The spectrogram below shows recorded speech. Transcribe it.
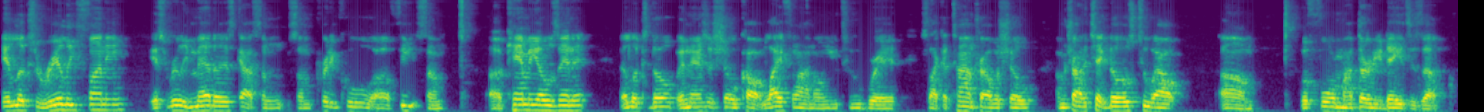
It looks really funny. It's really meta. It's got some some pretty cool uh, feet, some uh, cameos in it. That looks dope. And there's a show called Lifeline on YouTube. Red. It's like a time travel show. I'm trying to check those two out um, before my 30 days is up.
